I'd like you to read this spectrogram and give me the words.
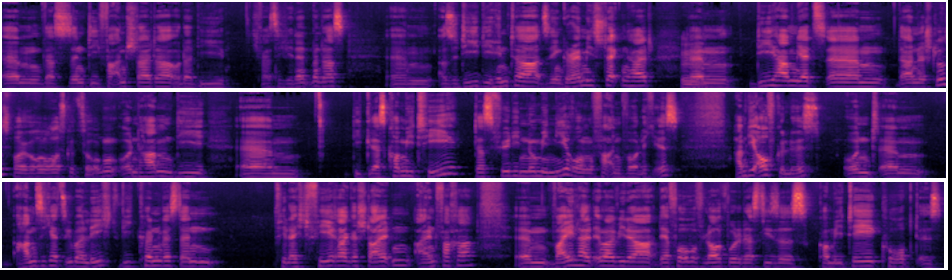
ähm, das sind die Veranstalter oder die, ich weiß nicht, wie nennt man das, ähm, also die, die hinter den Grammys stecken halt, mhm. Ähm, die haben jetzt ähm, da eine Schlussfolgerung rausgezogen und haben die, ähm, die, das Komitee, das für die Nominierungen verantwortlich ist, haben die aufgelöst und haben sich jetzt überlegt, wie können wir es denn vielleicht fairer gestalten, einfacher, ähm, weil halt immer wieder der Vorwurf laut wurde, dass dieses Komitee korrupt ist.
